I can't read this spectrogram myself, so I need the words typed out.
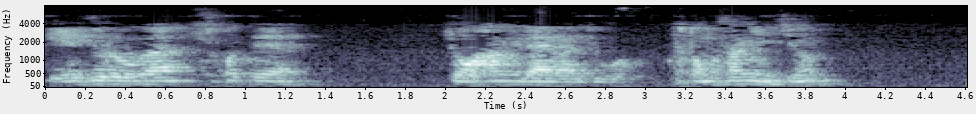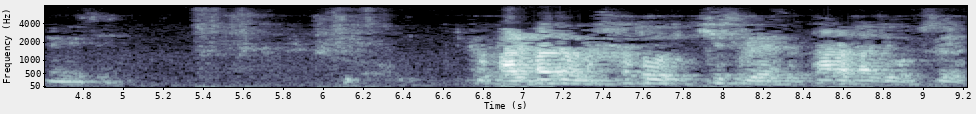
베드로가 초대 교황이라 해가지고 그 동상이 있죠. 여기서. 그 발바닥은 하도 키스를 해서 달아가지고 없어요.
